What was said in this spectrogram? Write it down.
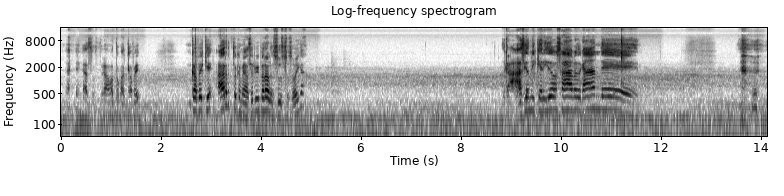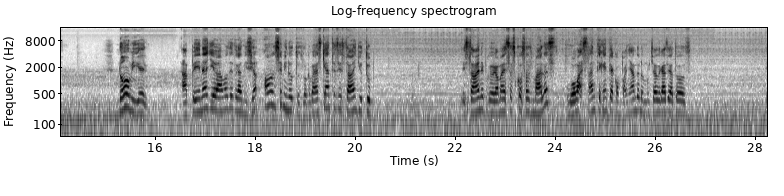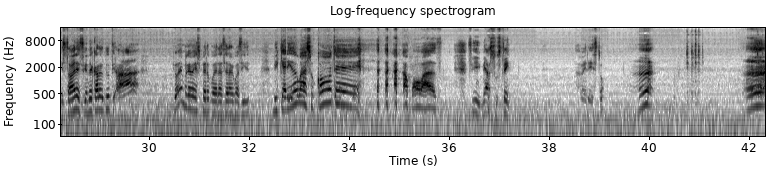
Vamos a tomar café. Un café que harto que me va a servir para los sustos, oiga. Gracias, mi querido Sabes Grande. no, Miguel. Apenas llevamos de transmisión 11 minutos. Lo que pasa es que antes estaba en YouTube. Estaba en el programa de esas cosas malas. Hubo bastante gente acompañándonos. Muchas gracias a todos. Estaba en el stream de Call of Duty. Ah, yo en breve espero poder hacer algo así. Mi querido Bazucote. ¿Cómo vas? Sí, me asusté. A ver esto. Ah. Ah.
